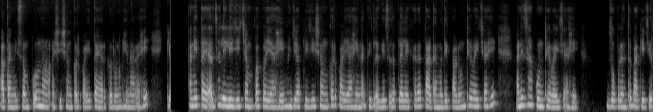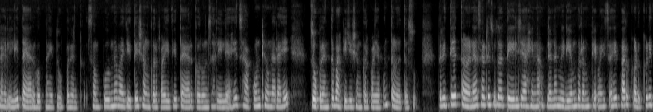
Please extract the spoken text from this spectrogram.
आता मी संपूर्ण अशी शंकरपाळी तयार करून घेणार आहे. आणि तयार झालेली जी चंपाकळी आहे म्हणजे आपली जी शंकरपाळी आहे ना ती लगेचच आपल्याला एखाद्या ताटामध्ये काढून ठेवायची आहे आणि झाकून ठेवायची आहे. जोपर्यंत बाकीची राहिलेली तयार होत नाही तोपर्यंत. संपूर्ण माझी इथे शंकरपाळी इथे तयार करून झालेली आहे झाकून ठेवणार आहे जोपर्यंत बाकीची शंकरपाळी आपण तळत असू. तरी ते तळण्यासाठी सुद्धा तेल जे आहे ना आपल्याला मीडियम गरम ठेवायचं आहे. फार कडकडीत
